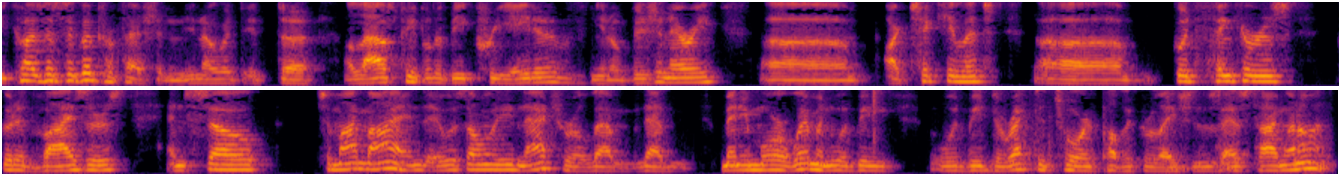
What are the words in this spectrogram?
because it's a good profession. You know, it, it uh, allows people to be creative, you know, visionary, uh, articulate, uh, good thinkers, good advisors. And so to my mind, it was only natural that, that many more women would be, would be directed toward public relations as time went on.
